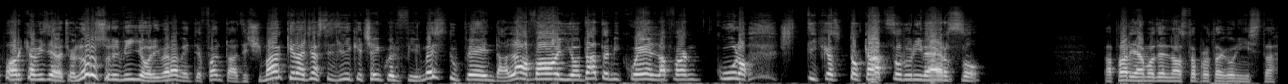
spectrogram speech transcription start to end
Porca miseria, cioè loro sono i migliori, veramente fantastici. Ma anche la Justice League che c'è in quel film è stupenda. La voglio, datemi quella, fanculo. Stica sto cazzo d'universo. Ma parliamo del nostro protagonista.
